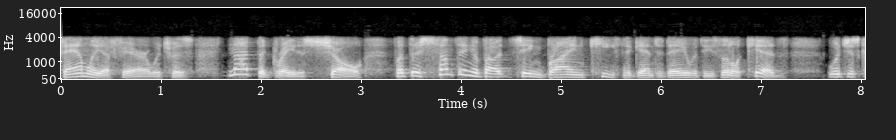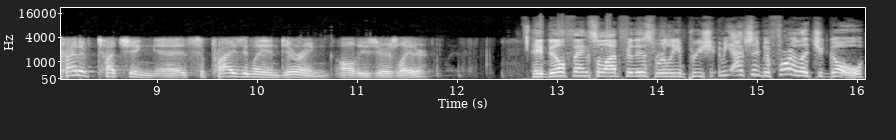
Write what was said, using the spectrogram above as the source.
Family Affair, which was not the greatest show, but there's something about seeing Brian Keith again today with these little kids, which is kind of touching. Uh, it's surprisingly endearing all these years later. Hey, Bill, thanks a lot for this. Really appreciate. I mean, actually, before I let you go,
